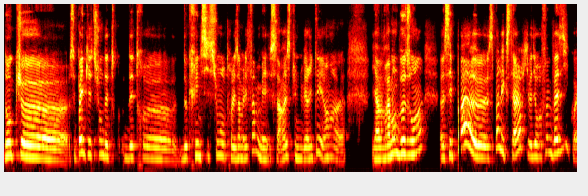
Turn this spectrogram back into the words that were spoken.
Donc, euh, c'est pas une question d'être, d'être, euh, de créer une scission entre les hommes et les femmes, mais ça reste une vérité. Hein. Il y a vraiment besoin. Euh, c'est pas euh, c'est pas l'extérieur qui va dire aux femmes vas-y quoi.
